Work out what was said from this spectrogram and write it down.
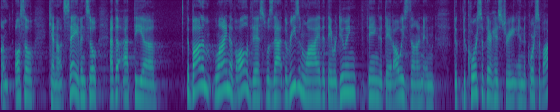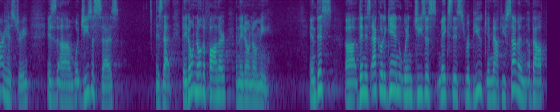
um, also cannot save. And so at the, at the, uh, the bottom line of all of this was that the reason why that they were doing the thing that they had always done in the, the course of their history and the course of our history is um, what Jesus says is that they don't know the Father and they don't know me. And this uh, then is echoed again when Jesus makes this rebuke in Matthew 7 about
